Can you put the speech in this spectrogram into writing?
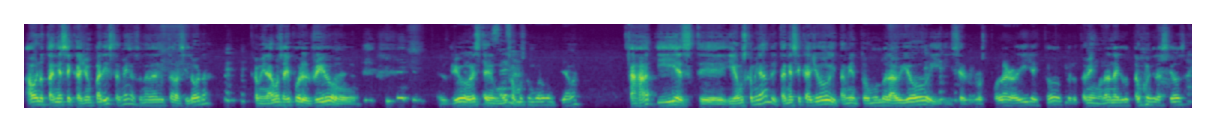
Ah, bueno, Tania se cayó en París también, es una anécdota vacilona. Caminamos ahí por el río, el río este, muy famoso, ¿cómo se llama? Ajá, y este, íbamos caminando y Tania se cayó y también todo el mundo la vio y se rospó la rodilla y todo, pero también una anécdota muy graciosa.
